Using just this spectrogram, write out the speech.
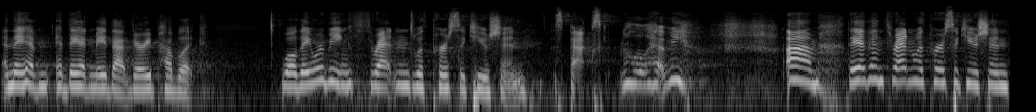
And they, have, they had made that very public. Well, they were being threatened with persecution. This pack's getting a little heavy. Um, they had been threatened with persecution,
